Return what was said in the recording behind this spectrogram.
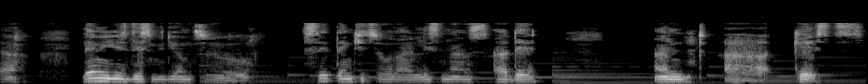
Yeah, let me use this medium to say thank you to all our listeners out there and our guests.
